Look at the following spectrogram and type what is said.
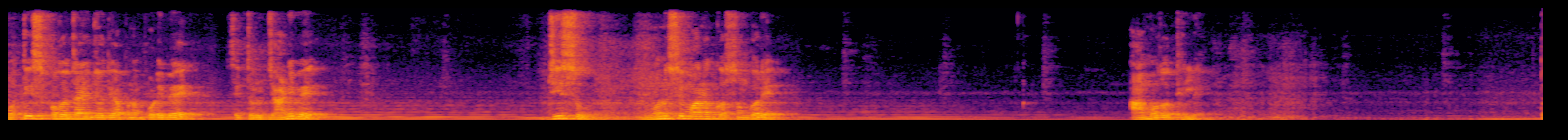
ବତିଶ ପଦ ଯାଏଁ ଯଦି ଆପଣ ପଢ଼ିବେ ସେଥିରୁ ଜାଣିବେ ଯୀଶୁ ମନୁଷ୍ୟମାନଙ୍କ ସଙ୍ଗରେ ଆମୋଦ ଥିଲେ। ତ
